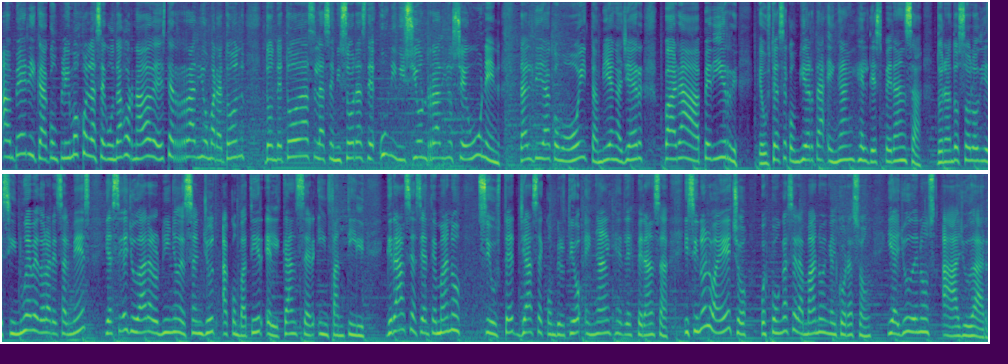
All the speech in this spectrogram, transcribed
América cumplimos con la segunda jornada de este radio maratón donde todas las emisoras de Univisión Radio se unen tal día como hoy, también ayer, para pedir que usted se convierta en ángel de esperanza, donando solo 19 dólares al mes y así ayudar a los niños de St. Jude a combatir el cáncer infantil. Gracias de antemano si usted ya se convirtió en ángel de esperanza. Y si no lo ha hecho, pues póngase la mano en el corazón y ayúdenos a ayudar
